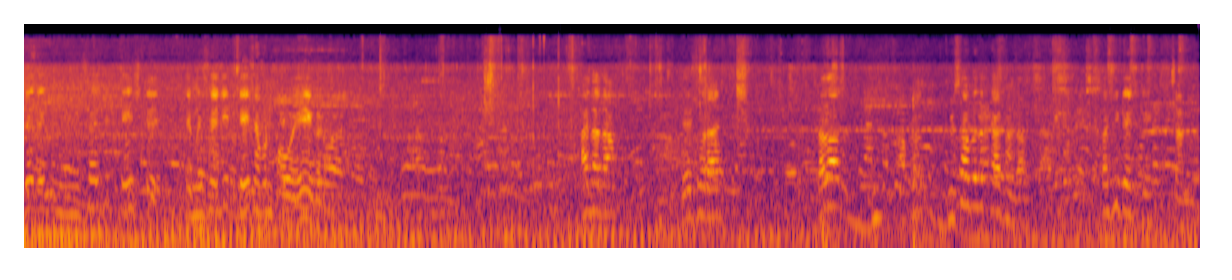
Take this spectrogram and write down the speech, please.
जे एक मिसळची टेस्ट आहे. ते मिसळची टेस्ट आपण पाहूया. हे हाय दादा. टेस्टवर आहे. दादा आपण मिसळबद्दल काय सांगाल? कशी टेस्ट आहे? चांगलं.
